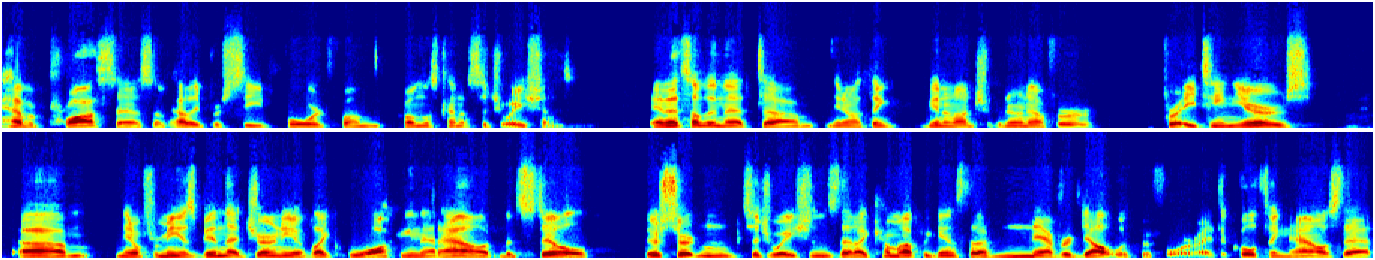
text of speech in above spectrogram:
have a process of how they proceed forward from from those kind of situations. And that's something that um, you know i think being an entrepreneur now for for 18 years um, you know for me has been that journey of like walking that out but still there's certain situations that i come up against that i've never dealt with before right? The cool thing now is that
